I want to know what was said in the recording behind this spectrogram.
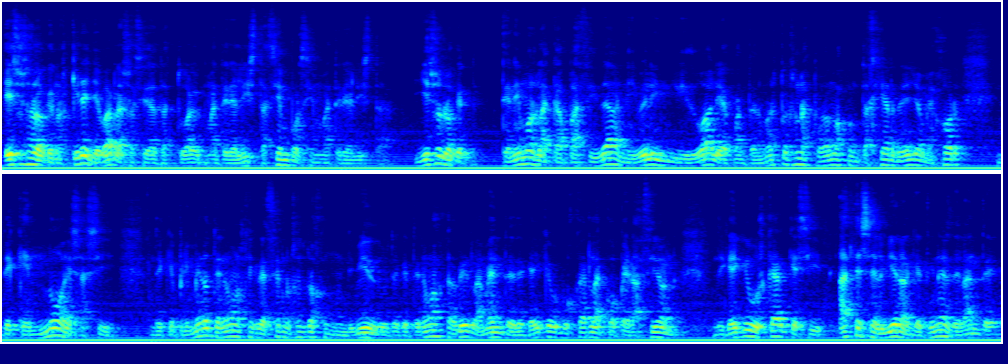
Eso es a lo que nos quiere llevar la sociedad actual materialista, 100% materialista. Y eso es lo que tenemos la capacidad a nivel individual y a cuantas más personas podamos contagiar de ello mejor, de que no es así, de que primero tenemos que crecer nosotros como individuos, de que tenemos que abrir la mente, de que hay que buscar la cooperación, de que hay que buscar que si haces el bien al que tienes delante,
